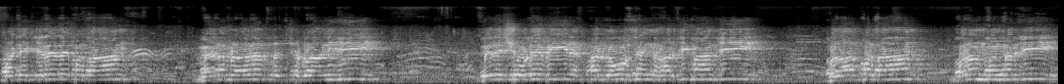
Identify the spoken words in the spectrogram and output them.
ਸਾਡੇ ਜ਼ਿਲ੍ਹੇ ਦੇ ਪ੍ਰਧਾਨ ਮੈਡਮ ਲਲਿਤ ਸ਼ਕਲਾਨੀ ਜੀ, ਮੇਰੇ ਛੋਟੇ ਵੀਰ ਹਰਨੂਰ ਸਿੰਘ ਹਰਜੀ ਮਾਨ ਜੀ, ਬਲਾਕ ਪ੍ਰਧਾਨ ਵਰਨ ਮੰਗਲ ਜੀ,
